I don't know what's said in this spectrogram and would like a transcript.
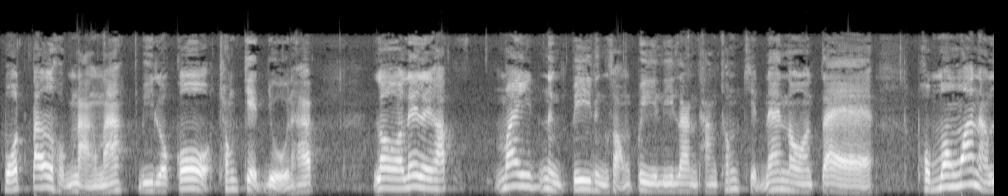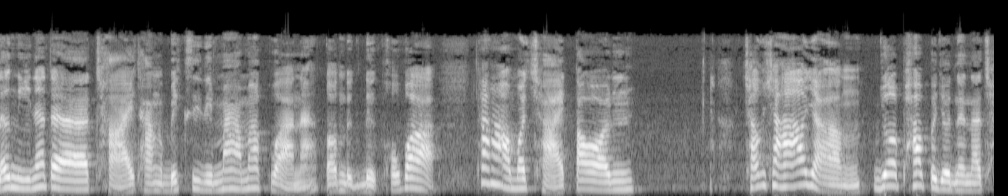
โปสเตอร์ของหนังนะมีโลโก้ช่องเจ็ดอยู่นะครับ รอได้เลยครับ ไม่หนึ่งปีถึงสองปีรีลันทางช่องเจ็ดแน่นอนแต่ ผมมองว่าหนังเรื่องนี้น่าจะฉายทางบิ๊กซีนีมามากกว่านะ ตอนดึกๆ เพราะว่าถ้าเอามาฉายตอนเช้าๆ อย่างยอดภาพยนตร์นานาช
